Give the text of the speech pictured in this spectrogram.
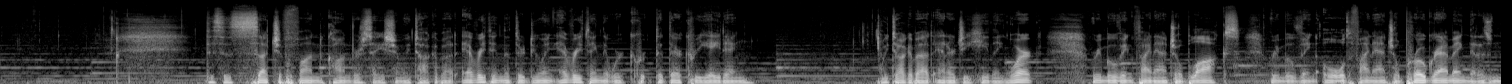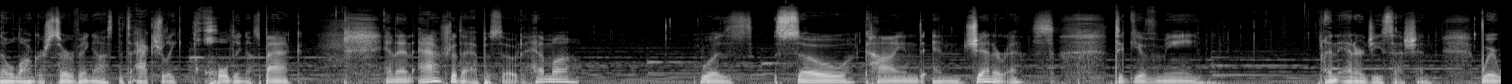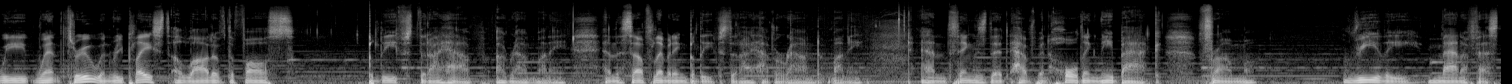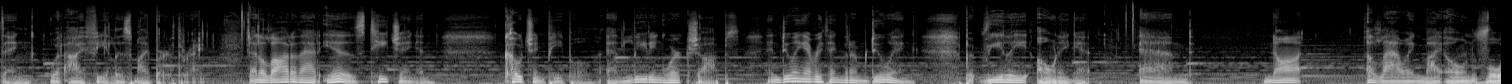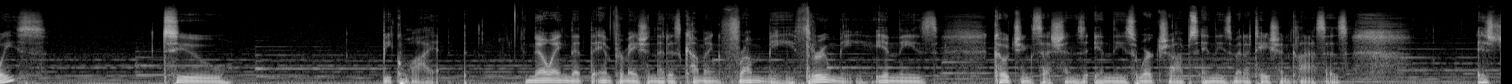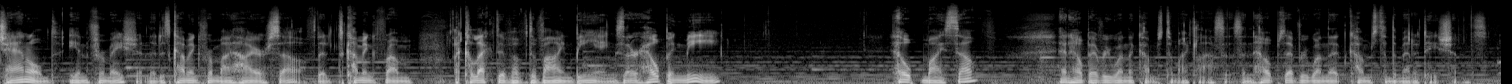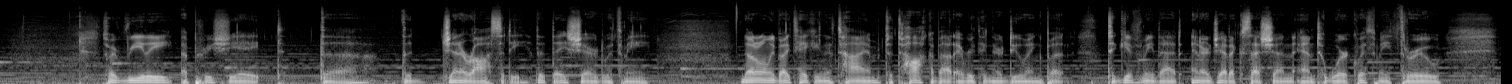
This is such a fun conversation. We talk about everything that they're doing, everything that we're that they're creating. We talk about energy healing work, removing financial blocks, removing old financial programming that is no longer serving us, that's actually holding us back. And then after the episode, Hema was so kind and generous to give me an energy session where we went through and replaced a lot of the false beliefs that I have around money and the self limiting beliefs that I have around money and things that have been holding me back from really manifesting what I feel is my birthright. And a lot of that is teaching and coaching people and leading workshops and doing everything that I'm doing, but really owning it and not allowing my own voice to be quiet. Knowing that the information that is coming from me, through me, in these coaching sessions, in these workshops, in these meditation classes, is channeled information that is coming from my higher self, that it's coming from a collective of divine beings that are helping me help myself and help everyone that comes to my classes and helps everyone that comes to the meditations. So I really appreciate the the generosity that they shared with me not only by taking the time to talk about everything they're doing, but to give me that energetic session and to work with me through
